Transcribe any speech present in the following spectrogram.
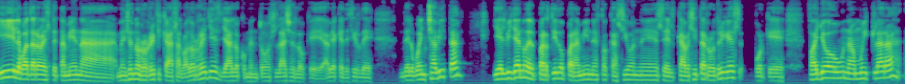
Y le voy a dar este también a mención horrorífica a Salvador Reyes, ya lo comentó Slash lo que había que decir de, del buen Chavita. Y el villano del partido para mí en esta ocasión es el Cabecita Rodríguez, porque falló una muy clara,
